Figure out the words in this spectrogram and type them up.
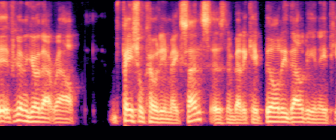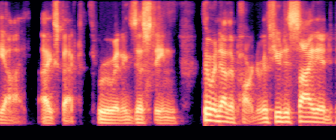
if you're going to go that route, facial coding makes sense as an embedded capability. That'll be an API, I expect, through an existing, through another partner. If you decided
